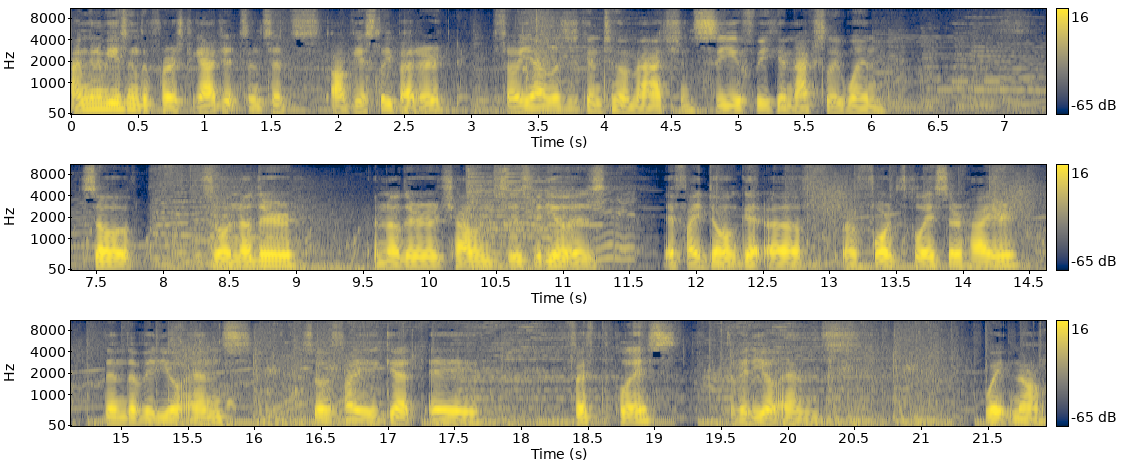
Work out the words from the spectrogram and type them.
I'm gonna be using the first gadget since it's obviously better. So yeah, let's just get into a match and see if we can actually win. So, so another, another challenge to this video is if I don't get a, a fourth place or higher, then the video ends. So if I get a fifth place, the video ends. Wait, no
